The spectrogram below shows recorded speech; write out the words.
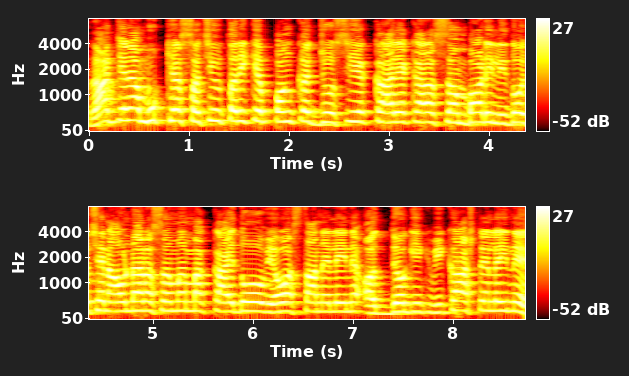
રાજ્યના મુખ્ય સચિવ તરીકે પંકજ જોશીએ કાર્યકાળ સંભાળી લીધો છે અને આવનારા સમયમાં કાયદો, વ્યવસ્થાને લઈને ઔદ્યોગિક વિકાસને લઈને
